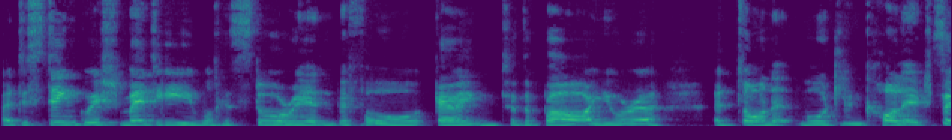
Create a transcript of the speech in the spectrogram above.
a distinguished medieval historian before going to the bar. You were a, a don at Magdalen College. So,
